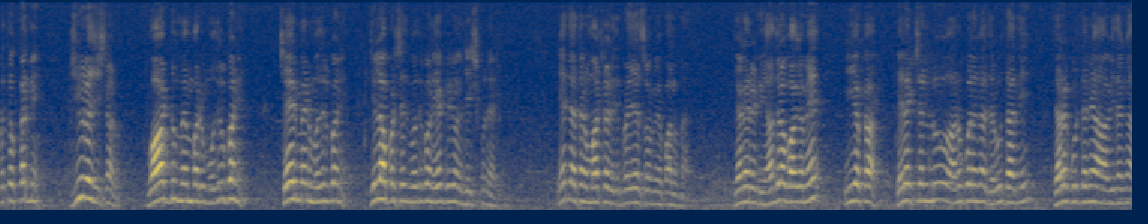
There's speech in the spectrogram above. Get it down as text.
ప్రతి ఒక్కరిని జీరో చేసినాడు. వార్డు మెంబర్ మొదలుకొని చైర్మన్ మొదలుకొని జిల్లా పరిషత్ మొదలుకొని ఏకగ్రీవం చేసుకున్నాడు. ఏంది అతను మాట్లాడేది ప్రజాస్వామ్య పాలన? జగన్రెడ్డి అందులో భాగమే ఈ యొక్క ఎలక్షన్లు అనుకూలంగా జరుగుతుంది జరగకూడదని ఆ విధంగా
